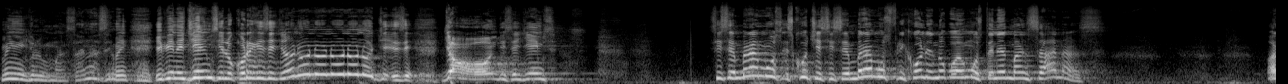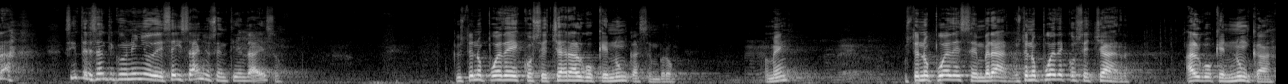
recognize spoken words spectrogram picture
Y yo le manzanas. Y viene James y lo corrige y dice, no, no, no, no, no, no. Dice, John, dice James, si sembramos, escuche, si sembramos frijoles no podemos tener manzanas. Ahora, es interesante que un niño de seis años entienda eso. Que usted no puede cosechar algo que nunca sembró. Amén. Usted no puede sembrar, usted no puede cosechar algo que nunca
